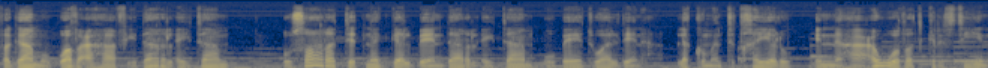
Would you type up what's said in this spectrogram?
فقاموا بوضعها في دار الأيتام وصارت تتنقل بين دار الأيتام وبيت والدينها. لكم أن تتخيلوا إنها عوضت كريستين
